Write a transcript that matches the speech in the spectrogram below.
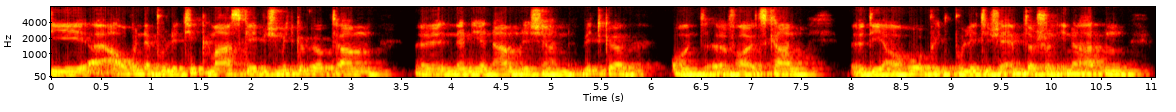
die äh, auch in der Politik maßgeblich mitgewirkt haben, äh, ich nenne hier namentlich Herrn Wittke und äh, Frau Özkan, die auch hohe politische Ämter schon inne hatten,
